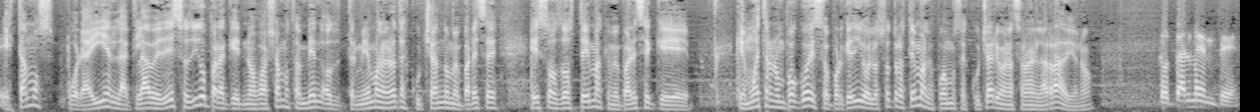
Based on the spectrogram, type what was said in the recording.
¿Estamos por ahí en la clave de eso? Digo para que nos vayamos también, o terminemos la nota escuchando, me parece, esos dos temas que me parece que, que muestran un poco eso, porque digo, los otros temas los podemos escuchar y van a sonar en la radio, ¿no? Totalmente,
